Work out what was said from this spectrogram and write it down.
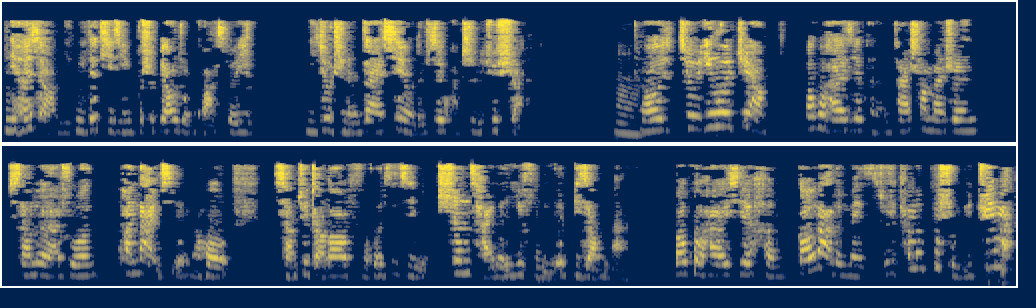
你很小，你你的体型不是标准化，所以你就只能在现有的这些款式里去选。嗯，然后就因为这样，包括还有一些可能他上半身相对来说宽大一些，然后想去找到符合自己身材的衣服也比较难。包括还有一些很高大的妹子，就是她们不属于均码。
